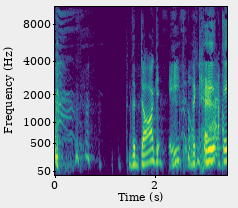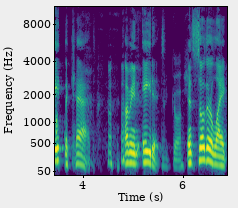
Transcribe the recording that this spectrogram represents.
The dog ate the Ate, cat. ate the cat. I mean, ate it. gosh. And so they're like,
